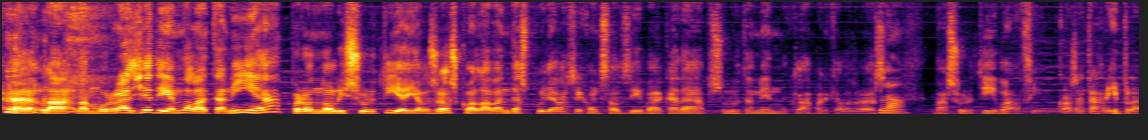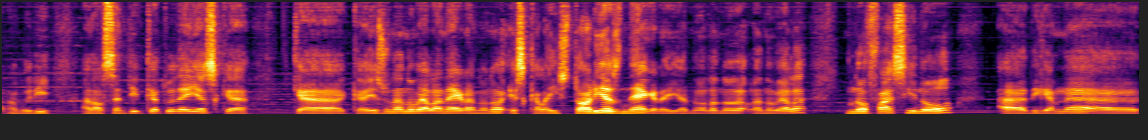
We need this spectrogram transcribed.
eh, la- l'hemorràgia, diguem la tenia, però no li sortia, i aleshores quan la van despullar va ser quan se'ls va quedar absolutament, clar, perquè aleshores Clar. va sortir, bueno, en fi, cosa terrible, no? Vull dir, en el sentit que tu deies que, que, que és una novel·la negra, no, no, és que la història és negra, i no, la, no- la novel·la no fa sinó, eh, diguem-ne, eh,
